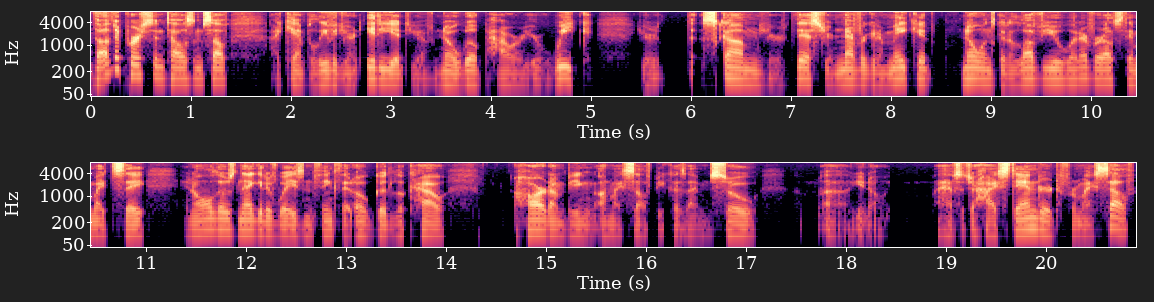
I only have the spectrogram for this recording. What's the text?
the other person tells himself, I can't believe it. You're an idiot. You have no willpower. You're weak. You're the scum. You're this. You're never going to make it. no one's going to love you, whatever else they might say, in all those negative ways, and think that, oh, good, look how hard I'm being on myself because I'm so, uh, you know, I have such a high standard for myself.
